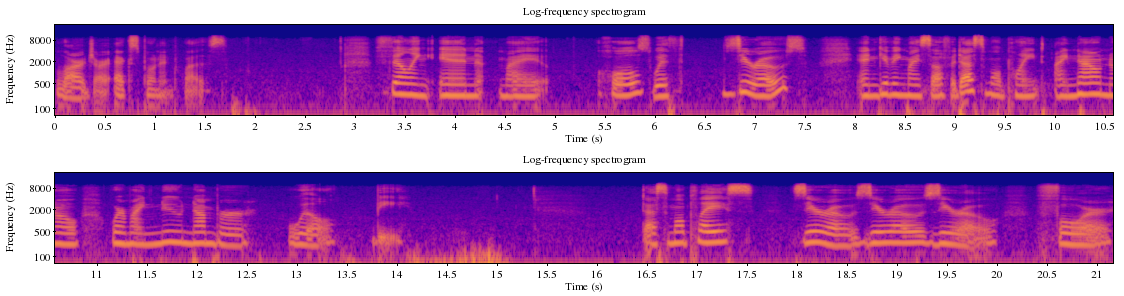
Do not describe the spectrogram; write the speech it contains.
large our exponent was. Filling in my holes with zeros and giving myself a decimal point, I now know where my new number will be. Decimal place, zero, zero, zero, four,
